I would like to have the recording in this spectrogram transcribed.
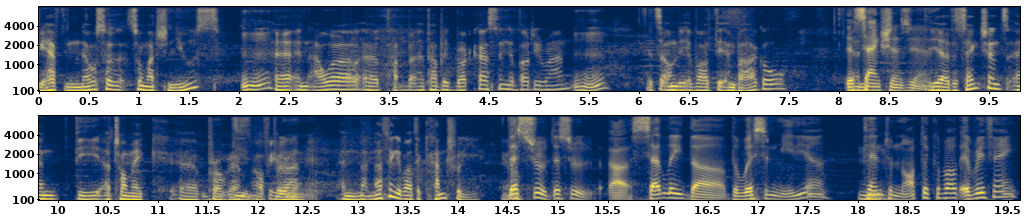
we have no so so much news Mm-hmm. uh, in our uh, pub, uh, public broadcasting about Iran. Mm-hmm. It's only about the embargo, The sanctions, yeah. yeah, the sanctions, and the atomic uh, program of program, Iran, yeah. and no- nothing about the country. you know? That's true. That's true. Uh, sadly, the the Western media tend to not talk about everything,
